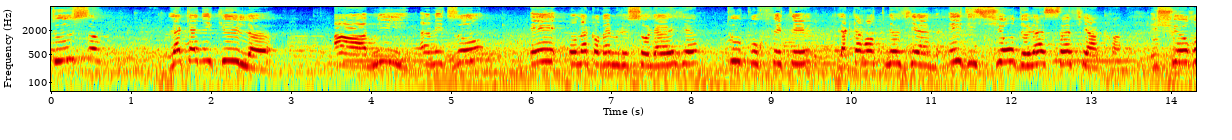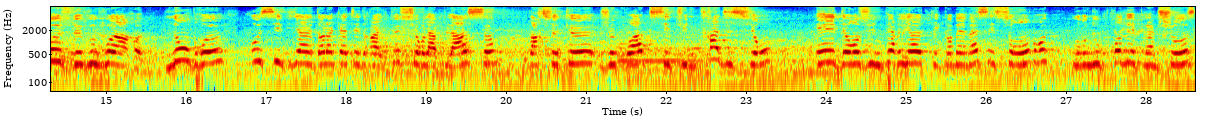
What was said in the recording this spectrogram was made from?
tous. La canicule a mis un mezzo et on a quand même le soleil, tout pour fêter la 49e édition de la Saint-Fiacre. Et je suis heureuse de vous voir nombreux, aussi bien dans la cathédrale que sur la place, parce que je crois que c'est une tradition et dans une période qui est quand même assez sombre, où on nous promet plein de choses,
